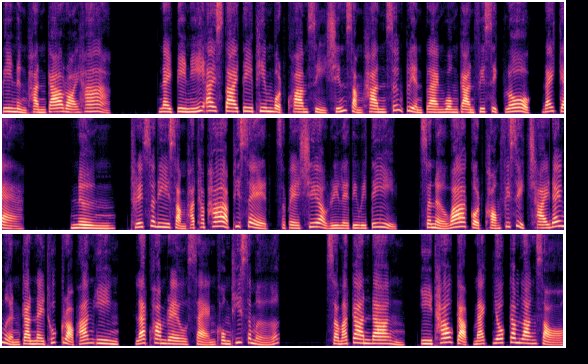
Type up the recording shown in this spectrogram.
ปี 1905 ในปีนี้ไอน์สไตน์ตีพิมพ์บทความสี่ชิ้นสำคัญ ซึ่งเปลี่ยนแปลงวงการฟิสิกส์โลก ได้แก่ 1. ทฤษฎีสัมพัทธภาพพิเศษ Special Relativity เสนอว่ากฎของฟิสิกส์ใช้ได้เหมือนกันในทุกกรอบอ้างอิง และความเร็วแสงคงที่เสมอ สมการดัง E เท่ากับ mac ยกกำลังสอง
